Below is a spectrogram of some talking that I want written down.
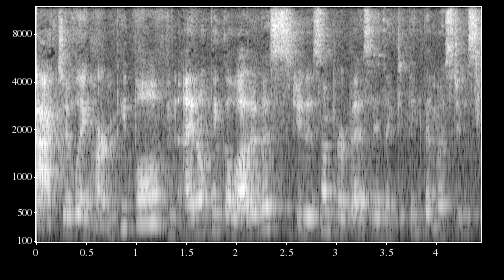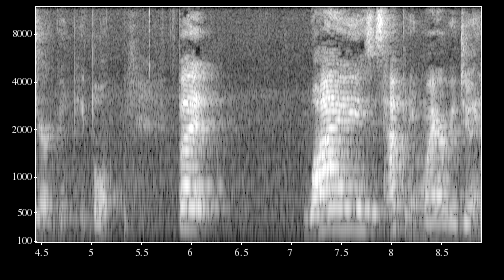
actively harm people. And I don't think a lot of us do this on purpose. I'd like to think that most of us here are good people. But why is this happening? Why are we doing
